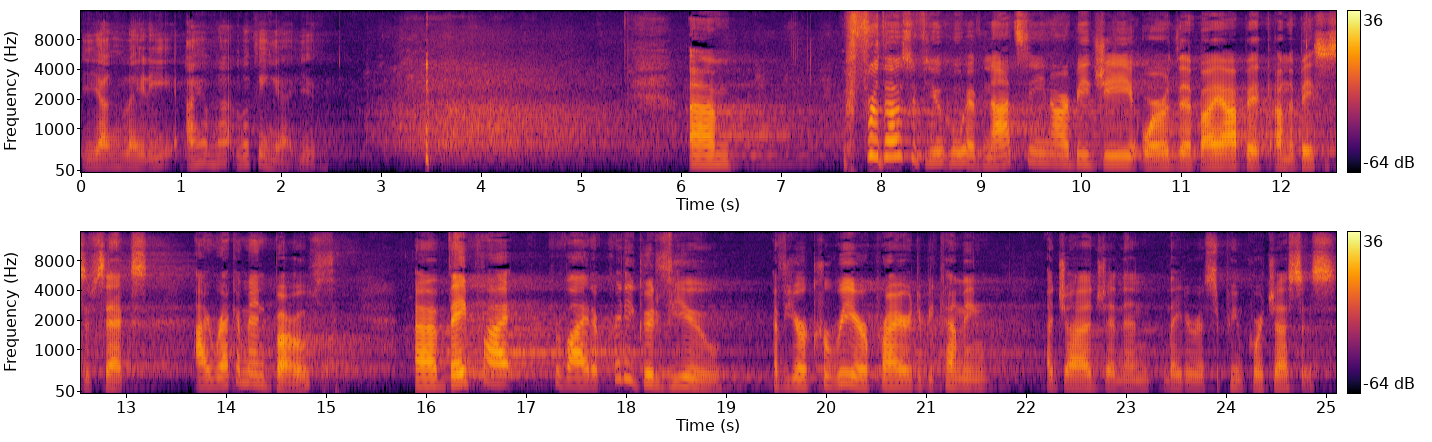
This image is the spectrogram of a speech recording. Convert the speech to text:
Young lady, I am not looking at you. Um, for those of you who have not seen RBG or the biopic on the basis of sex, I recommend both. Uh, they pri- provide a pretty good view of your career prior to becoming a judge and then later a Supreme Court justice.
